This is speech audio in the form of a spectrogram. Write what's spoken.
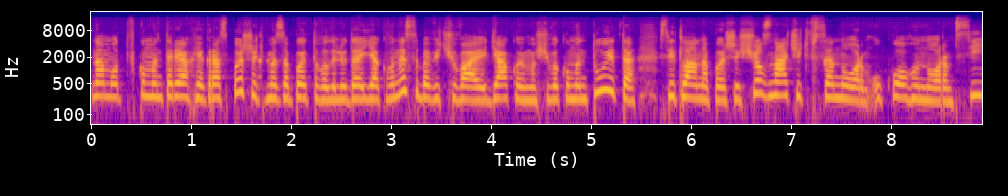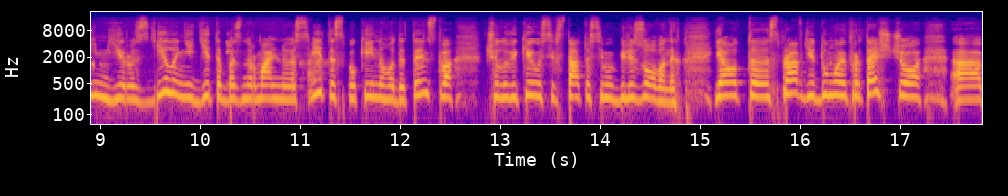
Нам от в коментарях якраз пишуть. Ми запитували людей, як вони себе відчувають. Дякуємо, що ви коментуєте. Світлана пише, що значить все норм, у кого норм, сім'ї розділені, діти без нормальної освіти, спокійного дитинства, чоловіки усі в статусі мобілізованих. Я от е, справді думаю про те, що е,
